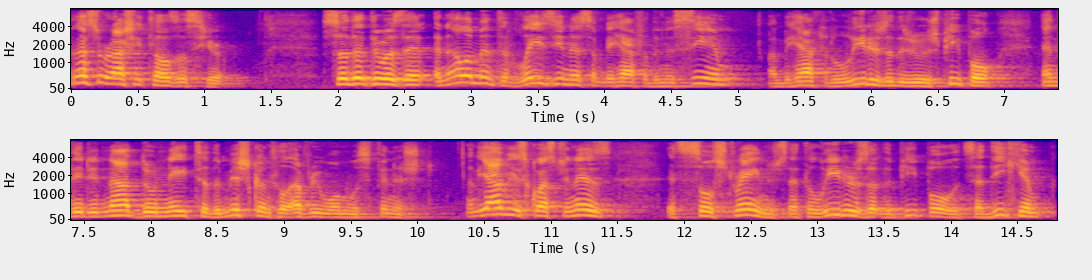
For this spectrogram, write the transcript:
And that's what Rashi tells us here. So that there was a, an element of laziness on behalf of the Nisim, on behalf of the leaders of the Jewish people, and they did not donate to the Mishkan until everyone was finished. And the obvious question is, it's so strange that the leaders of the people, the tzaddikim,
